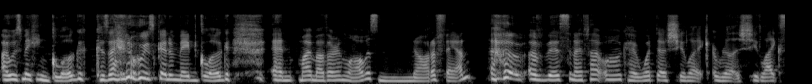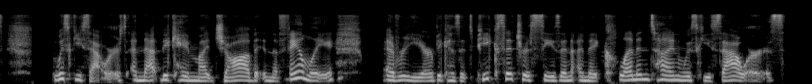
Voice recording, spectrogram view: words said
I was making glug because I had always kind of made glug, and my mother in law was not a fan of, of, this. And I thought, well, okay, what does she like? I realized she likes whiskey sours, and that became my job in the family every year because it's peak citrus season. I make clementine whiskey sours,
